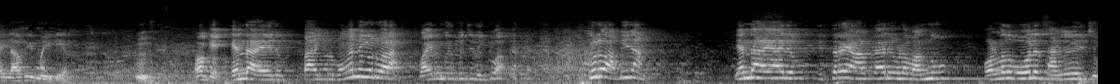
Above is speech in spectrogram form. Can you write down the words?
I love you my dear okay എന്തായാലും വാ, ഇങ്ങോട്ട് മോഹൻ ഇങ്ങോട്ട് വാ വയറും പിരിപ്പിച്ച് നിൽക്കുക ഇങ്ങോട്ട് വാ, ബീന എന്തായാലും ഇത്രയും ആൾക്കാർ ഇവിടെ വന്നു ഉള്ളതുപോലെ സഹകരിച്ചു.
